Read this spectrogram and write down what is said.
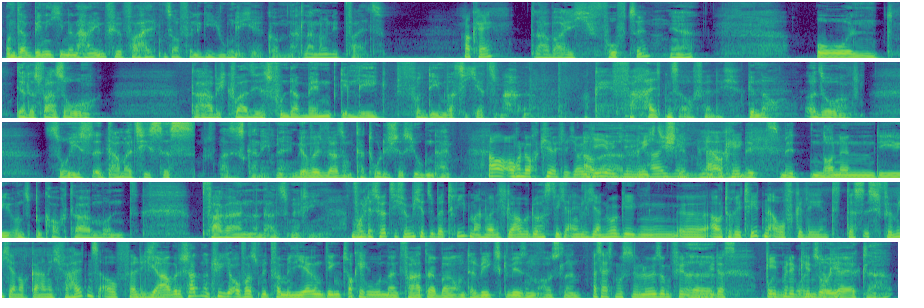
Und dann bin ich in ein Heim für verhaltensauffällige Jugendliche gekommen, nach Lanau in die Pfalz. Okay. Da war ich 15, ja. Und ja, das war so, da habe ich quasi das Fundament gelegt von dem, was ich jetzt mache. Okay, verhaltensauffällig. Genau. Also so hieß damals hieß es, ich weiß es gar nicht mehr. War so ein katholisches Jugendheim. Oh, auch noch kirchlich. Oh, je, oh je, richtig oh, je. schlimm. Ja, ah, okay. mit, mit Nonnen, die uns bekocht haben und Pfarrern und alles Mögliche. Obwohl, das hört sich für mich jetzt übertrieben an, weil ich glaube, du hast dich eigentlich ja nur gegen äh, Autoritäten aufgelehnt. Das ist für mich ja noch gar nicht verhaltensauffällig. Ja, aber das hat natürlich auch was mit familiären Dingen zu okay. tun. Mein Vater war unterwegs gewesen im Ausland. Das heißt, musst eine Lösung finden, äh, wie das geht und, mit dem Kind. So, okay. ja, ja, klar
